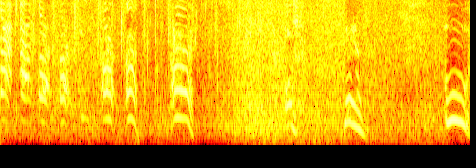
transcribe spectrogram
Ah, ah, ah, ah, ah, ah, ah. Oh, damn. Ooh,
